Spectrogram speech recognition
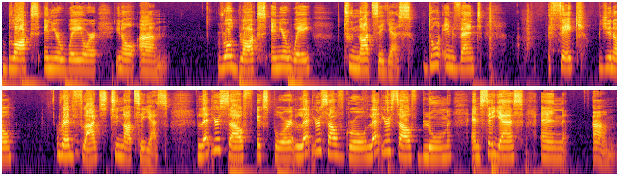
blocks in your way or, you know, um, roadblocks in your way to not say yes. Don't invent fake, you know, red flags to not say yes. Let yourself explore, let yourself grow, let yourself bloom, and say yes and um,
